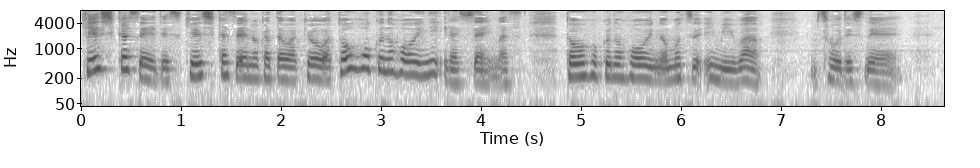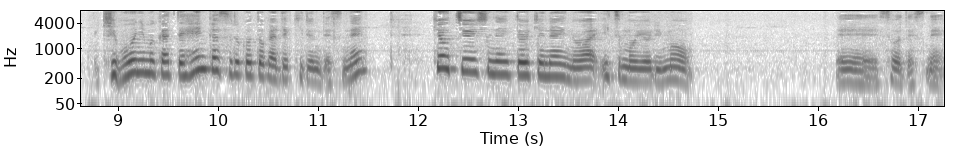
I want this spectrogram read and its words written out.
九死火星です。九死火星の方は今日は東北の方位にいらっしゃいます。東北の方位の持つ意味はそうですね。希望に向かって変化することができるんですね。今日注意しないといけないのはいつもよりも、えー、そうですね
